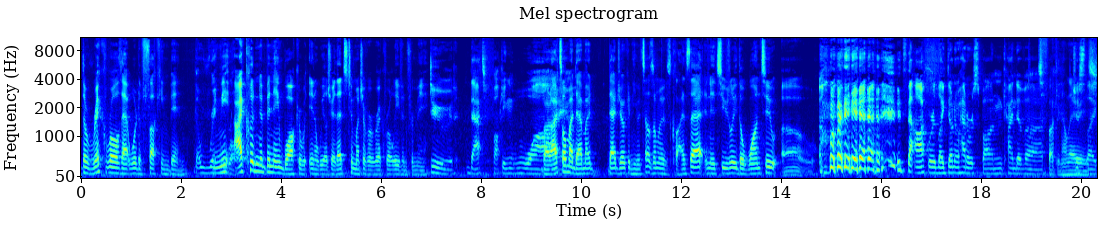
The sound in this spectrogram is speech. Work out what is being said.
The Rick roll that would have fucking been. The Rick me, roll. I couldn't have been named Walker in a wheelchair. That's too much of a Rick roll even for me. Dude, that's fucking wild. But I told my dad my dad joke, and he would tell some of his clients that, and it's usually the one, two, oh, yeah. It's the awkward, like, don't know how to respond, kind of, uh, it's fucking hilarious. just like,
